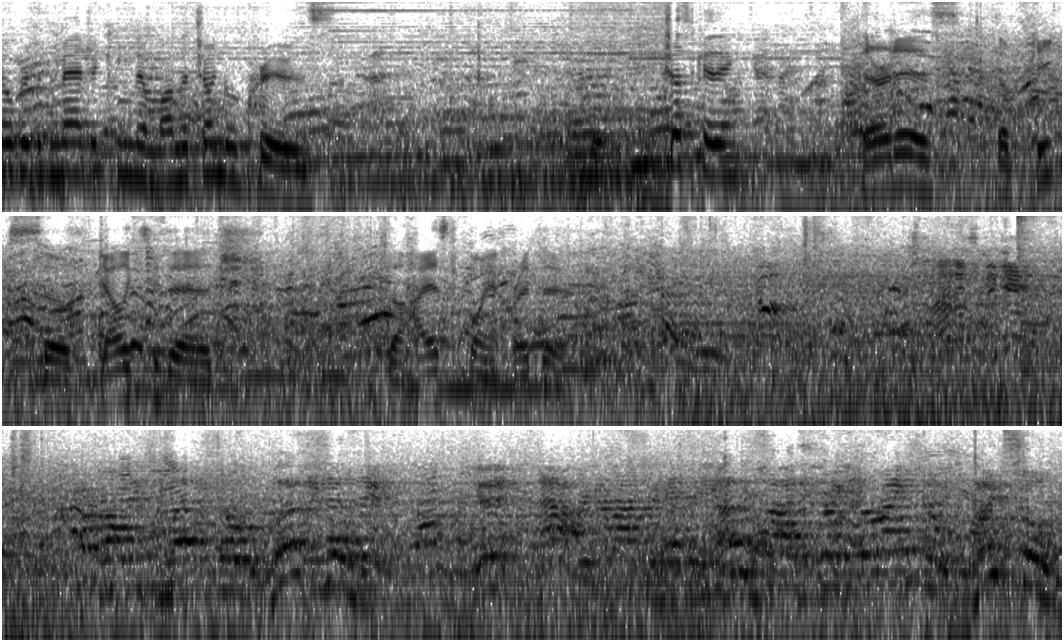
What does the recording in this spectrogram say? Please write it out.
It is over to the Magic Kingdom on the Jungle Cruise. Just kidding. There it is, the peaks of Galaxy's Edge. The highest point right there. Good. Now bring it around your head to the other side. Bring it the right shoulder. Right shoulder.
